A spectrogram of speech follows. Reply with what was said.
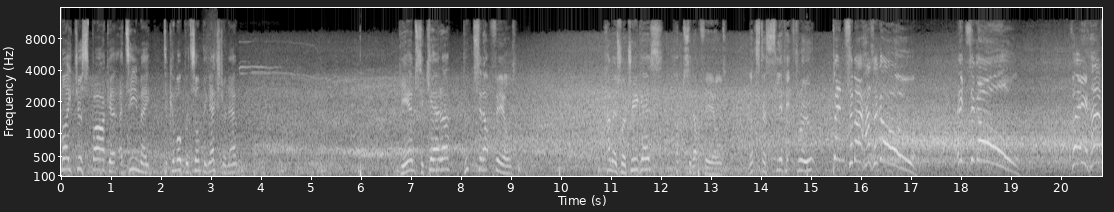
might just spark a, a teammate to come up with something extra now. Guilherme Siqueira boots it upfield. James Rodriguez pumps it upfield. Looks to slip it through. Benzema has a goal! It's a goal! They have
